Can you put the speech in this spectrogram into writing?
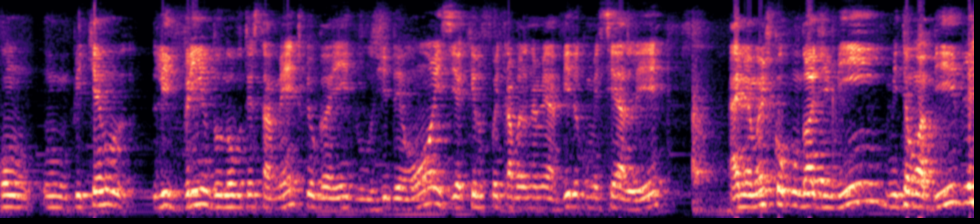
com um pequeno livrinho do Novo Testamento que eu ganhei dos Gideões e aquilo foi trabalhando na minha vida, eu comecei a ler. Aí minha mãe ficou com dó de mim, me deu uma Bíblia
